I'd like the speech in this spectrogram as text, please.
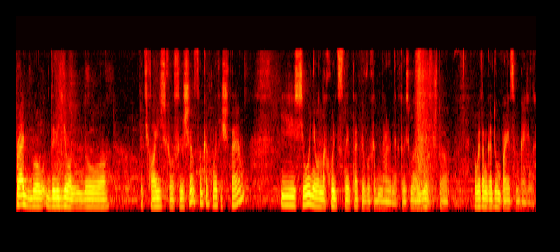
Проект был доведен до технологического совершенства, как мы это считаем. И сегодня он находится на этапе выхода на рынок. То есть мы надеемся, что в этом году он появится в магазинах.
